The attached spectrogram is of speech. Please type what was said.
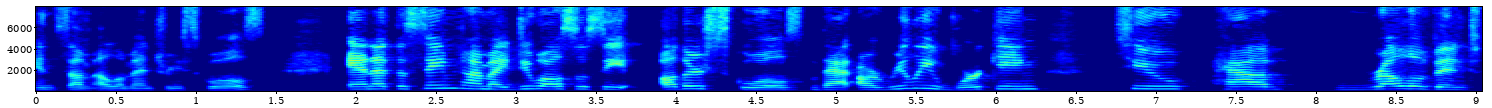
in some elementary schools and at the same time i do also see other schools that are really working to have relevant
